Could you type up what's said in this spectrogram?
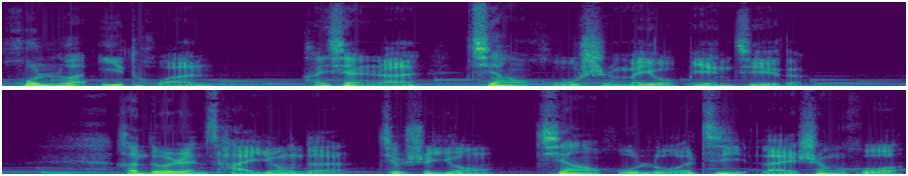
混乱一团。很显然，浆糊是没有边界的。很多人采用的就是用浆糊逻辑来生活，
